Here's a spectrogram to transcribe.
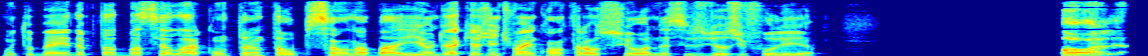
Muito bem, deputado Bacelar, com tanta opção na Bahia, onde é que a gente vai encontrar o senhor nesses dias de folia? Olha,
